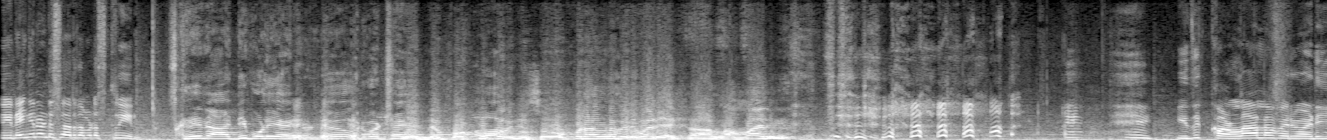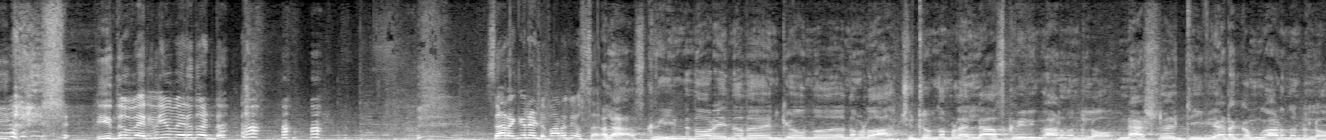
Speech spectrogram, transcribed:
സ്ക്രീൻ എങ്ങനെയുണ്ട് സാർ നമ്മുടെ സ്ക്രീൻ സ്ക്രീൻ അടിപൊളിയായിട്ടുണ്ട്. ഒരുപക്ഷെ എന്നെ പൊക്കി പറഞ്ഞ് സോപ്പിടാനുള്ള പരിപാടിയാ. കള്ളന്മാര്. ഇത് കൊള്ളാലോ പരിപാടി. ഇത് വലിയ വരുന്നുണ്ട്. സാർ എങ്ങനെയുണ്ട്? പറഞ്ഞോ സാർ. അല്ല സ്ക്രീൻ എന്ന് പറയുന്നത് എനിക്ക് തോന്നുന്നത് നമ്മൾ ചുറ്റും നമ്മൾ എല്ലാ സ്ക്രീനും കാണുന്നുണ്ടല്ലോ. നാഷണൽ ടി വി അടക്കം കാണുന്നുണ്ടല്ലോ.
